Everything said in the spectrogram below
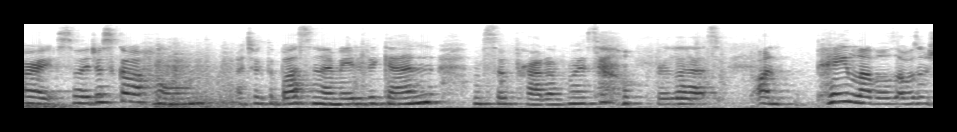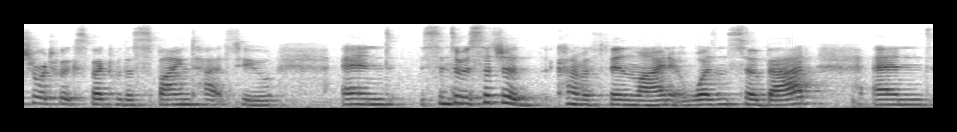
All right, so I just got home. I took the bus and I made it again. I'm so proud of myself for that. On pain levels, I wasn't sure what to expect with a spine tattoo. And since it was such a kind of a thin line, it wasn't so bad. And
